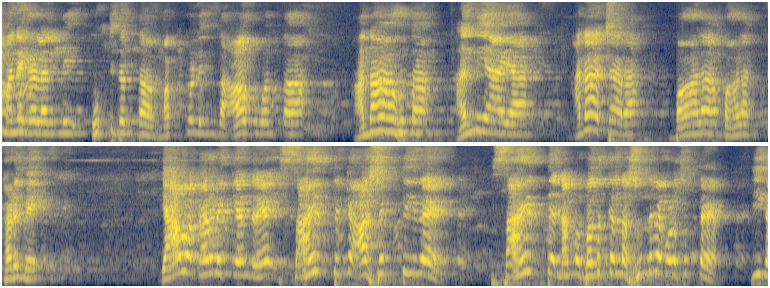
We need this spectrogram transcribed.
ಮನೆಗಳಲ್ಲಿ ಹುಟ್ಟಿದಂಥ ಮಕ್ಕಳಿಂದ ಆಗುವಂಥ ಅನಾಹುತ, ಅನ್ಯಾಯ, ಅನಾಚಾರ ಬಹಳ ಬಹಳ ಕಡಿಮೆ. ಯಾವ ಕಾರಣಕ್ಕೆ ಅಂದರೆ ಸಾಹಿತ್ಯಕ್ಕೆ ಆಸಕ್ತಿ ಇದೆ. ಸಾಹಿತ್ಯ ನಮ್ಮ ಬದುಕನ್ನು ಸುಂದರಗೊಳಿಸುತ್ತೆ. ಈಗ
